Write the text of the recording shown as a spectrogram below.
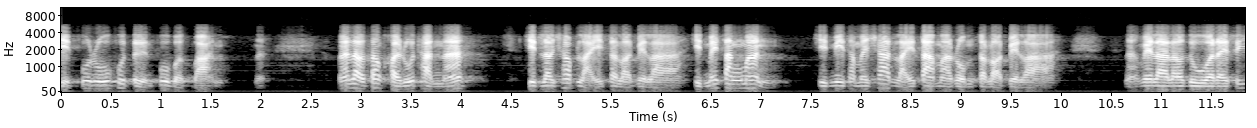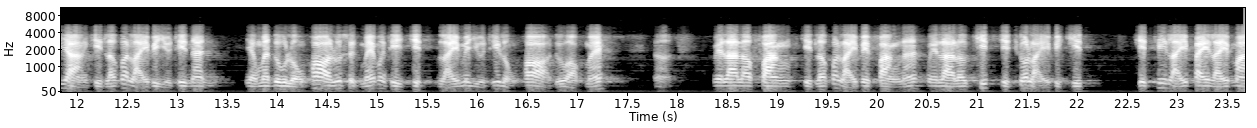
จิตผู้รู้ผู้ตื่นผู้เบิกบานนะงั้นเราต้องคอยรู้ทันนะ จิตเราชอบไหลตลอดเวลา จิตไม่ตั้งมั่น จิตมีธรรมชาติไหลตามอารมณ์ตลอดเวลานะเวลาเราดูอะไรสักอย่างจิตเราก็ไหลไปอยู่ที่นั่น อย่างมาดูหลวงพ่อรู้สึกไหมบางทีจิตไหลมาอยู่ที่หลวงพ่อดูออกไหมเวลาเราฟังจิตเราก็ไหลไปฟังนะ เวลาเราคิดจิตก็ไหลไปคิด จิตที่ไหลไปไหลมา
